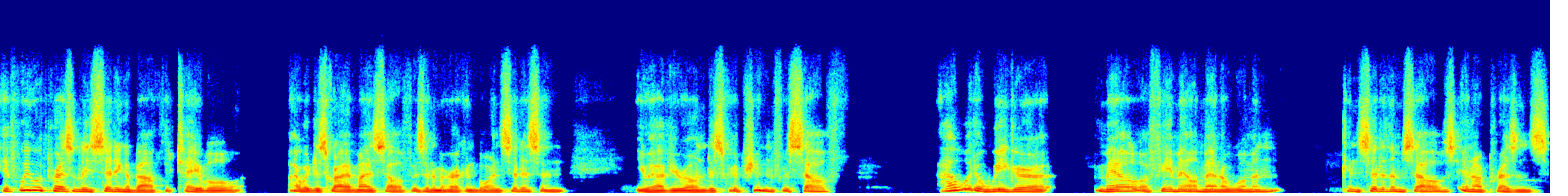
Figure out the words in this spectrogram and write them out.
If we were presently sitting about the table, I would describe myself as an American born citizen. You have your own description for self. How would a Uyghur, male or female, man or woman, consider themselves in our presence?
